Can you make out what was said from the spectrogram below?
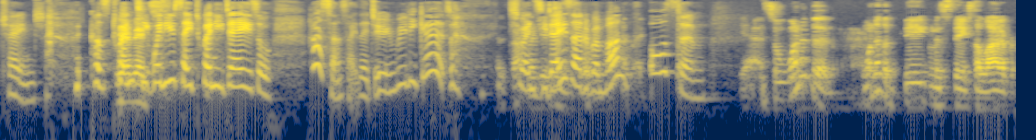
change. Because 20, yeah, when you say 20 days, or that sounds like they're doing really good. 20 days out of a month, awesome. Yeah. So one of the one of the big mistakes a lot of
